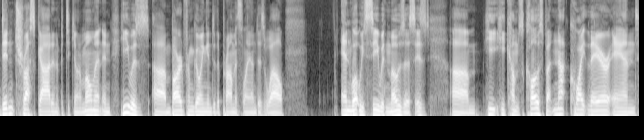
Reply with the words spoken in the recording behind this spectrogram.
didn't trust God in a particular moment, and he was um, barred from going into the promised land as well. And what we see with Moses is um, he he comes close, but not quite there, and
